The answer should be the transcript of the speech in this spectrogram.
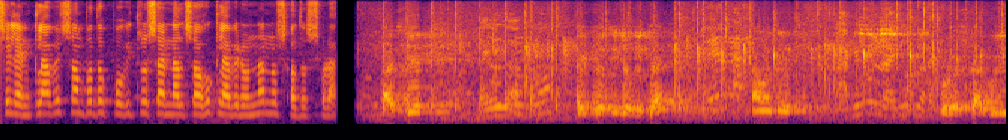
ছিলেন ক্লাবের সম্পাদক পবিত্র সান্যাল সহ ক্লাবের অন্যান্য সদস্যরা। আজকের এই প্রতিযোগিতায় আমাদের পুরস্কারগুলি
